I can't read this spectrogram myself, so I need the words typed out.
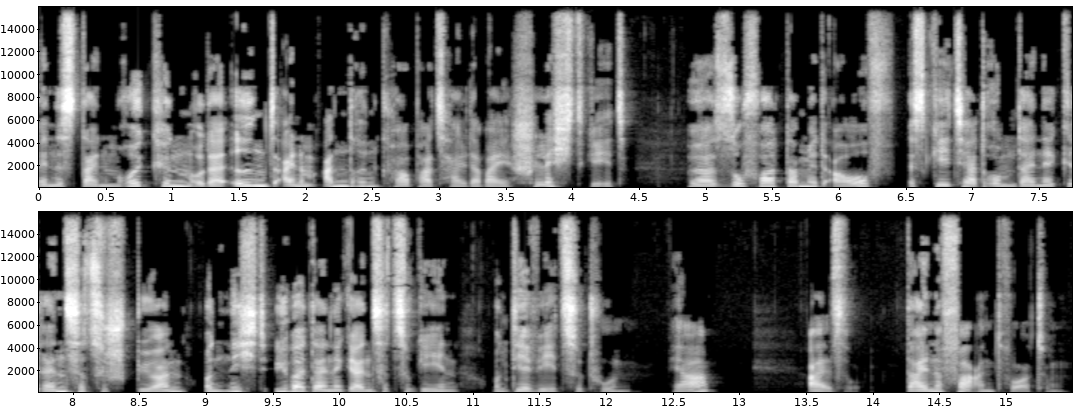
Wenn es deinem Rücken oder irgendeinem anderen Körperteil dabei schlecht geht, hör sofort damit auf. Es geht ja darum, deine Grenze zu spüren und nicht über deine Grenze zu gehen und dir weh zu tun. Ja? Also, deine Verantwortung.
